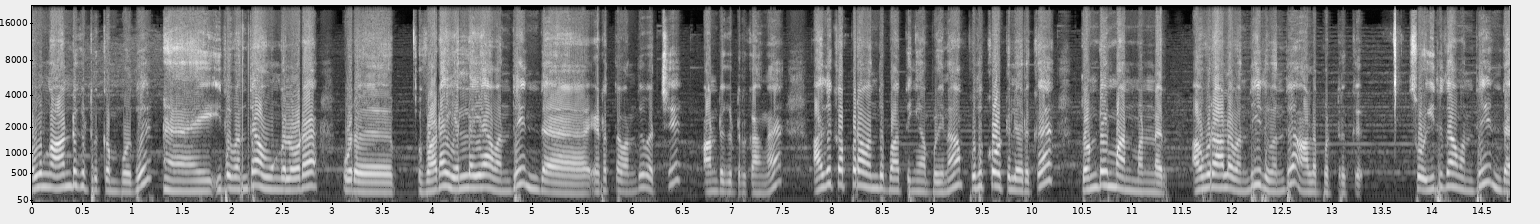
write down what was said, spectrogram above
அவங்க ஆண்டுகிட்டு இருக்கும்போது இது வந்து அவங்களோட ஒரு வட எல்லையாக வந்து இந்த இடத்த வந்து வச்சு ஆண்டுகிட்டு இருக்காங்க. அதுக்கப்புறம் வந்து பார்த்தீங்க அப்படின்னா புதுக்கோட்டையில் இருக்க தொண்டைமான் மன்னர் அவரால் வந்து இது வந்து ஆளப்பட்டிருக்கு. ஸோ இதுதான் வந்து இந்த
